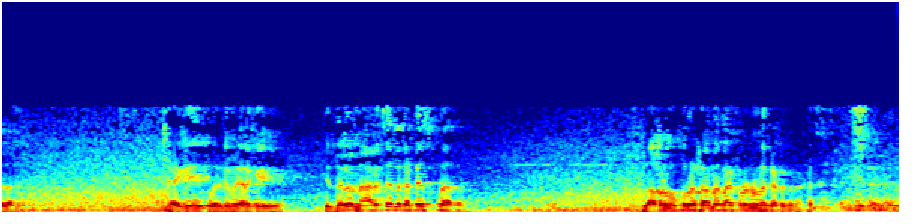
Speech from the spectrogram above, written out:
కదా? కైకే కోరిక మేరకి ఇద్దరు నారచీరలు కట్టేసుకున్నారు. లోపల ముక్కు రోజు ఉన్నా లక్ష కూడా కట్టుకున్నారు.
